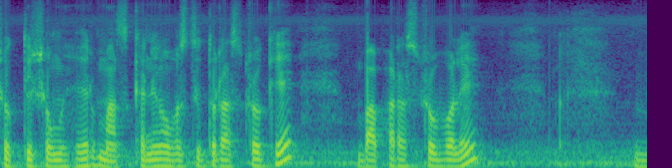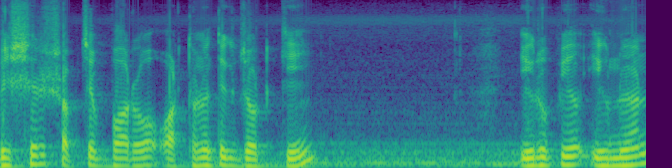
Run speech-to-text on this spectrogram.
শক্তিসমূহের মাঝখানে অবস্থিত রাষ্ট্রকে বাফা রাষ্ট্র বলে। বিশ্বের সবচেয়ে বড় অর্থনৈতিক জোট কি? ইউরোপীয় ইউনিয়ন,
